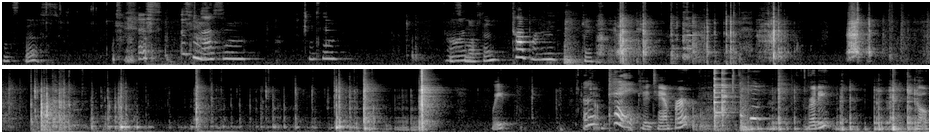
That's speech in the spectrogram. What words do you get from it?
What's this? It's, it's nothing. Nothing. It almost in? Top one. Okay. Wait. Good job. Okay. Tamper. Ready? Go.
